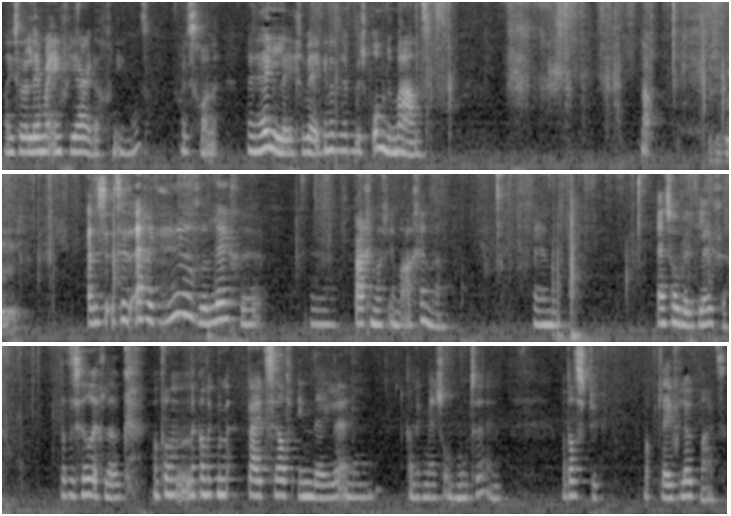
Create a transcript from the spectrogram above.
Dan is er alleen maar één verjaardag van iemand. Maar het is gewoon een hele lege week. En dat heb ik dus om de maand. Nou. Is het bewust? Er, er zitten eigenlijk heel veel lege uh, pagina's in mijn agenda. En, en zo wil ik leven. Dat is heel erg leuk. Want dan, dan kan ik mijn tijd zelf indelen en dan kan ik mensen ontmoeten. En, want dat is natuurlijk wat het leven leuk maakt.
